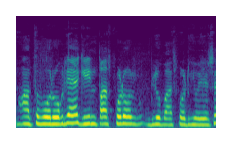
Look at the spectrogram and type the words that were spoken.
हाँ तो वो रोक लिया है ग्रीन पासपोर्ट और ब्लू पासपोर्ट की वजह से।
